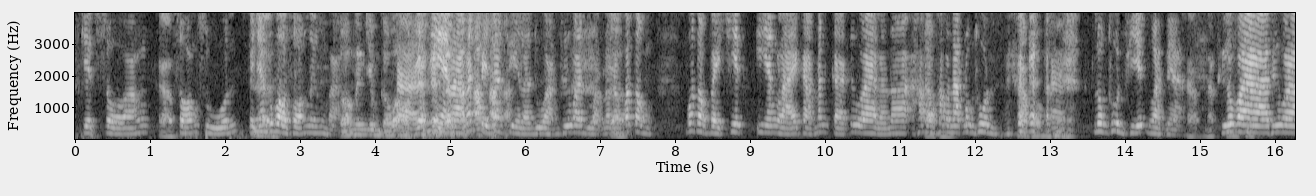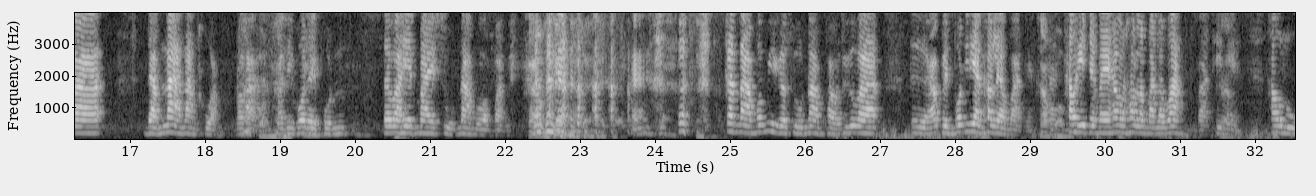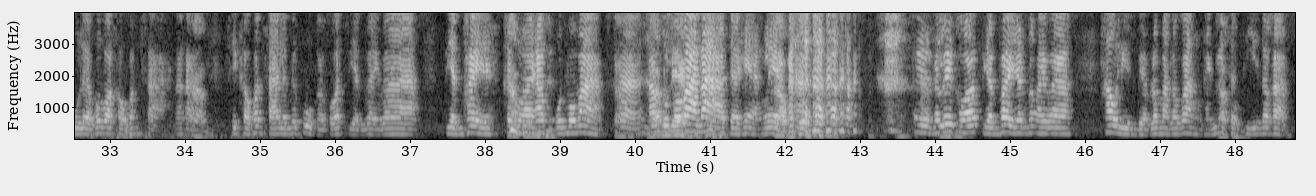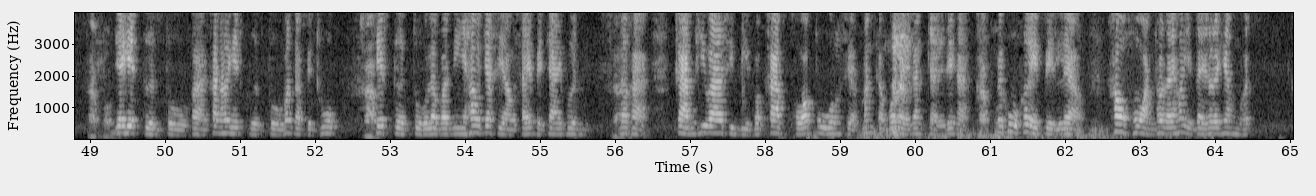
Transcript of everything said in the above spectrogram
เจ็ดสองครับสองศูนย์เป็นยังก็บอกสองหนึ่งบาท สองหนึ่งยิ้มกับว่า นี่ล่ะมันเป็นจังซี่ล่ะดวงถือว่าดวงแล้วครัก็บบ่ต้องบ่ต้องไปคิดอีหยังหลายค่ะ มันก็คือว่าล่ะเนาะเฮาครับผมเฮานักลงทุน ครับผมลงทุนผิดงวดเนี่ย ครับนัก ถือว่าถือว่าดำหน้าน้ำท่วมเนาะครัค่ะบผม วันนี้บ่ได้ผล แต่ว่าเฮ็ดใหม่สูบน้ำออกบัดครับ กันน้ำบ่มีก็สูบน้ำเข้าถือว่าเออเอาเป็นบทเรียนเฮาแล้วบัดเนี่ยครับผม เฮาเฮ็ดจังไดเฮาเฮาระมัดระวังบาดที่นี่เฮารู้แล้วเพราะว่าเขาพรรษานะคะ ครับสิเขาพรรษาแล้วแม่ครูก็ขอเตือนไว้ว่าเตือนภัยจังน้อยครับฝนบ่มาครับ ถ้าฝนบ่มาหน้าอาจจะแห้งแล้ควรับ เออก็เลยขอเตือนภัยจังน้อยว่าเฮาเรียนแบบระมัดระวังให้มีครับผม สติเนาะค่ะ ครับผมอย่าเฮ็ดเกินตัวค่ะคันเฮาเฮ็ดเกินตัวมันก็เป็นทุกข์ครับเฮ็ดเกินตัวแล้ววันนี้เฮาจักสิเอาไสไปจ่ายเพิ่นครับ เนาะค่ะ การที่ว่าสิบีบบังคับขอปูจังซี่มันก็บ่ได้ดังใจเด้ค่ะครับผมแม่ครูเคยเป็นแล้วเฮาฮ้อนเท่าใดเฮาอยากได้เท่าใดแค่หมด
